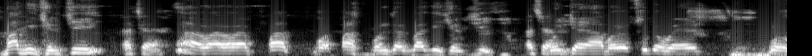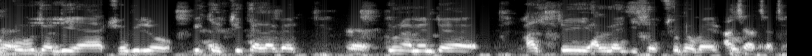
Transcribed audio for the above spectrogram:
বাজি খেলছি। আচ্ছা। পাঁচ- পঞ্চাশ বাজি খেলছি। আচ্ছা। ওইটা আবার ছোট ভাইয়ের হ্যাঁ। কবুতর দিয়ে একশো কিলো বিকেছি খেলাবেন। হ্যাঁ। টুর্নামেন্টে ফার্স্টে আল্লাহ দিছে ছোট ভাইয়ের আচ্ছা আচ্ছা আচ্ছা।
